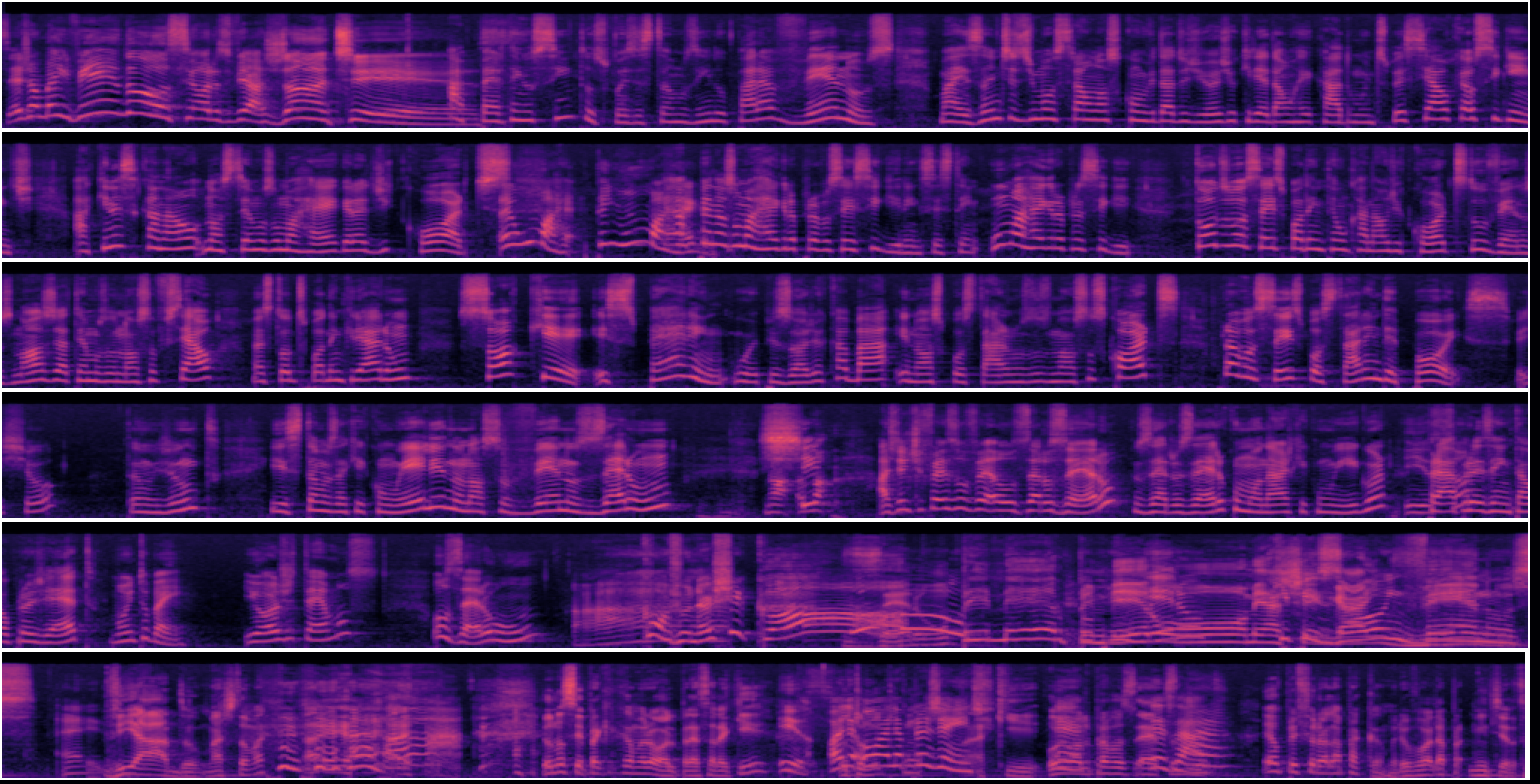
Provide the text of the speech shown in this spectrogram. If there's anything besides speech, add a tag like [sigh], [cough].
Sejam bem-vindos, senhores viajantes! Apertem os cintos, pois estamos indo para Vênus. Mas antes de mostrar o nosso convidado de hoje, eu queria dar um recado muito especial, que é o seguinte: aqui nesse canal nós temos uma regra de cortes. É uma regra. Tem uma É regra. apenas uma regra para vocês seguirem. Vocês têm uma regra para seguir. Todos vocês podem ter um canal de cortes do Vênus. Nós já temos o nosso oficial, mas todos podem criar um. Só que esperem o episódio acabar e nós postarmos os nossos cortes para vocês postarem depois. Fechou? Tamo junto? E estamos aqui com ele no nosso Vênus 01. No- Chi- no- a gente fez o, o 00. o 00 com o Monark e com o Igor para apresentar o projeto. Muito bem. E hoje temos o 01 Ah, com o Júnior Chicó. 01, primeiro, primeiro, primeiro homem a que chegar pisou em em Vênus. Vênus. É. Viado, mas estamos aqui. [laughs] Ai, ai. Eu não sei pra que câmera eu olho, pra essa daqui? Isso. Eu Olha, ou olha com- pra gente. Aqui. Ou eu É, olho pra você. É, exato. Eu prefiro olhar pra câmera. Eu vou olhar pra. Mentira.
